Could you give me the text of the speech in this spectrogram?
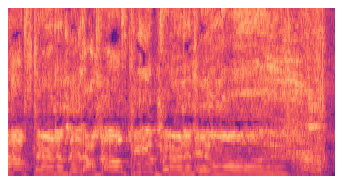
Stop standing there, I just keep burning it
